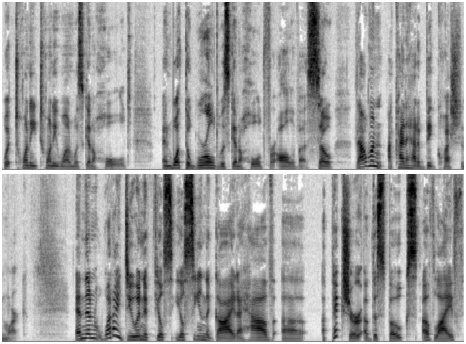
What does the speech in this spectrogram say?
what 2021 was going to hold and what the world was going to hold for all of us. So that one, I kind of had a big question mark. And then what I do, and if you'll you'll see in the guide, I have a, a picture of the spokes of life,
